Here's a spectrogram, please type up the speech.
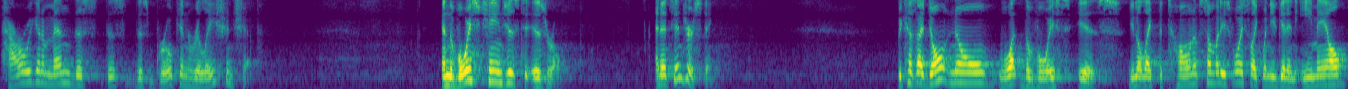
How are we going to mend this, this, this broken relationship? And the voice changes to Israel. And it's interesting because I don't know what the voice is. You know, like the tone of somebody's voice, like when you get an email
